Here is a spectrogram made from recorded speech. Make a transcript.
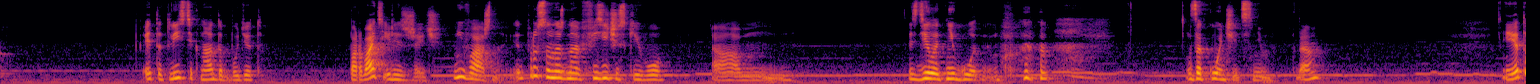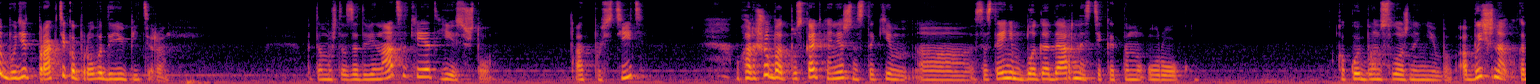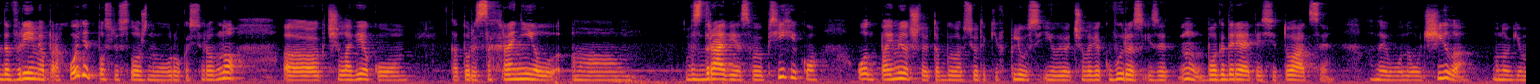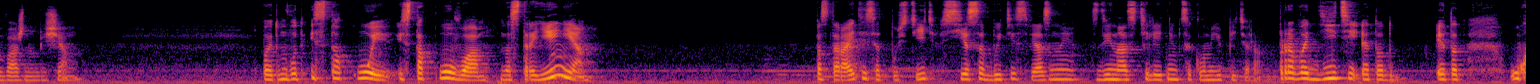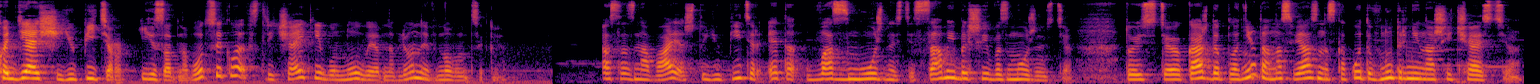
этот листик надо будет порвать или сжечь. Неважно. Это просто нужно физически его эм, сделать негодным. Закончить с ним. Да? И это будет практика провода Юпитера. Потому что за 12 лет есть что? Отпустить. Ну, хорошо бы отпускать, конечно, с таким э, состоянием благодарности к этому уроку, какой бы он сложный ни был. Обычно, когда время проходит после сложного урока, все равно э, к человеку, который сохранил э, в здравии свою психику, он поймет, что это было все-таки в плюс, и человек вырос из, ну, благодаря этой ситуации. Она его научила многим важным вещам. Поэтому вот из, такой, из такого настроения постарайтесь отпустить все события, связанные с 12-летним циклом Юпитера. Проводите этот, этот уходящий Юпитер из одного цикла, встречайте его новый, обновленный в новом цикле осознавая, что Юпитер — это возможности, самые большие возможности. То есть э, каждая планета, она связана с какой-то внутренней нашей частью.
